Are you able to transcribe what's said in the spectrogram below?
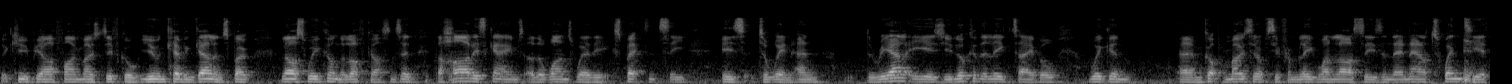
that QPR find most difficult. You and Kevin Gallen spoke last week on the Loftcast and said the hardest games are the ones where the expectancy is to win. And the reality is, you look at the league table, Wigan um, got promoted obviously from League One last season. They're now 20th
